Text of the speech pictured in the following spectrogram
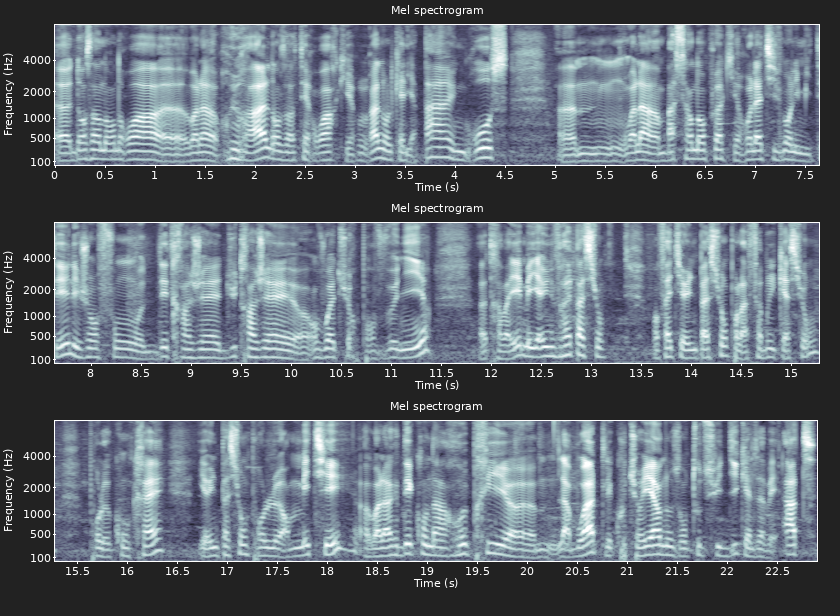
euh, dans un endroit voilà, rural, dans un terroir qui est rural, dans lequel il n'y a pas une grosse voilà, un bassin d'emploi qui est relativement limité. Les gens font des trajets, du trajet en voiture pour venir travailler, mais il y a une vraie passion. En fait, il y a une passion pour la fabrication, pour le concret, il y a une passion pour leur métier. voilà, dès qu'on a repris la boîte, les couturières nous ont tout de suite dit qu'elles avaient hâte,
